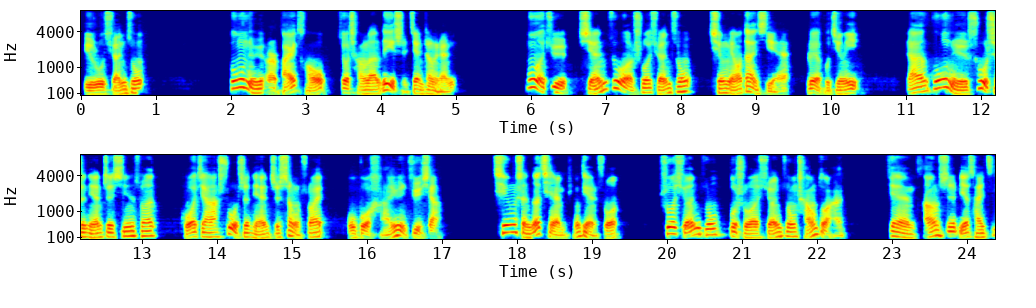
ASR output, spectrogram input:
比如玄宗，宫女而白头就成了历史见证人。末句闲坐说玄宗，轻描淡写，略不经意。然宫女数十年之辛酸，国家数十年之盛衰，无不含蕴俱下。清沈德潜评点说：“说玄宗不说玄宗长短，见《唐诗别才集》，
